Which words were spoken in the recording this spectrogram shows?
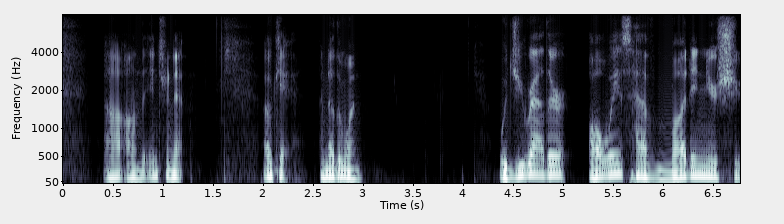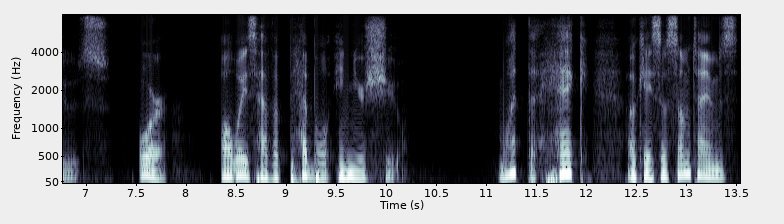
uh, on the internet. Okay, another one. Would you rather always have mud in your shoes or always have a pebble in your shoe? what the heck? Okay, so sometimes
